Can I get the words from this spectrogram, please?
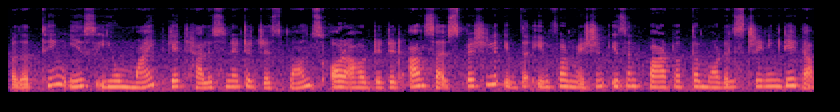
But the thing is you might get hallucinated response or outdated answer, especially if the information isn't part of the model's training data.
